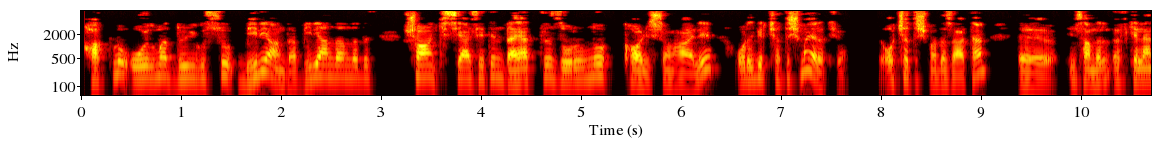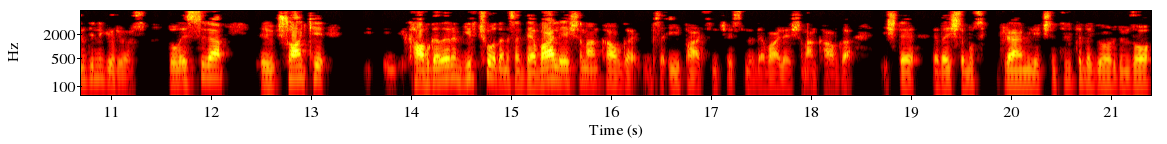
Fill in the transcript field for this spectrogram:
haklı oyulma duygusu bir yanda, bir yandan da şu anki siyasetin dayattığı zorunlu koalisyon hali orada bir çatışma yaratıyor. O çatışmada zaten e, insanların öfkelendiğini görüyoruz. Dolayısıyla e, şu anki kavgaların birçoğu da mesela Deva ile yaşanan kavga, mesela İyi Parti'nin içerisinde Deva ile yaşanan kavga, işte ya da işte bu seküler milliyetçinin Twitter'da gördüğümüz o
